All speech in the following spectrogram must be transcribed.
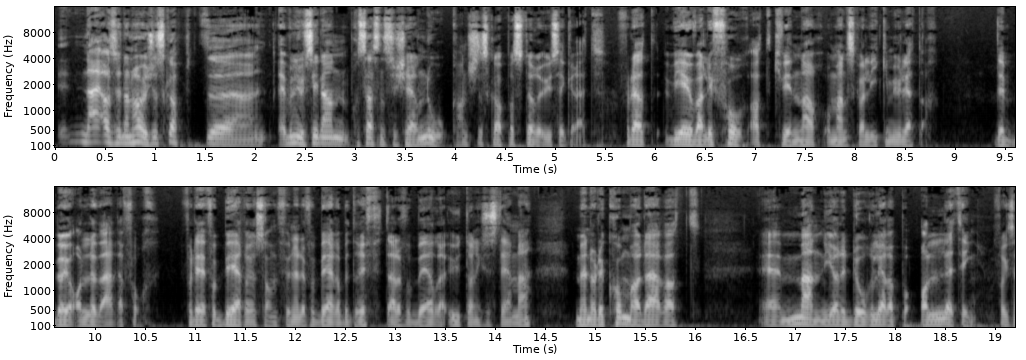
Nei, altså den har jo ikke skapt uh, Jeg vil jo si den prosessen som skjer nå, kanskje skaper større usikkerhet. For vi er jo veldig for at kvinner og menn skal ha like muligheter. Det bør jo alle være for. For det forbedrer jo samfunnet, det forbedrer bedrifter, det forbedrer utdanningssystemet. Men når det kommer der at uh, menn gjør det dårligere på alle ting, f.eks.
